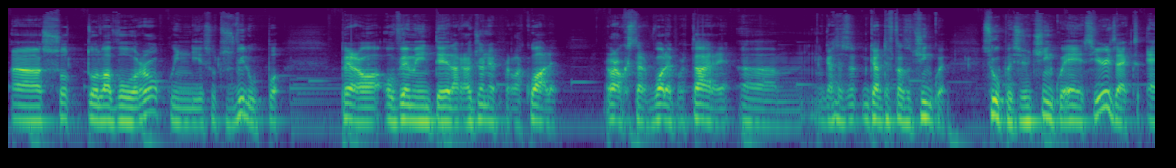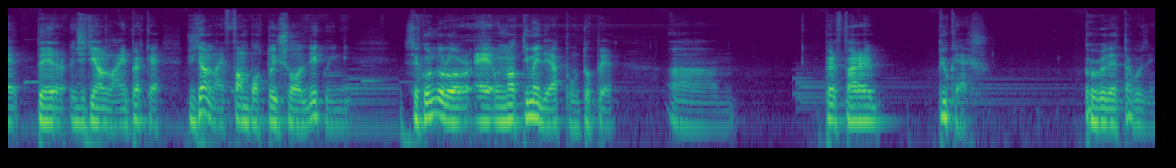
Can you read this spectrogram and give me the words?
uh, sotto lavoro, quindi sotto sviluppo, però ovviamente la ragione per la quale Rockstar vuole portare um, Grand Theft Auto 5 su PlayStation 5 e Series X è per GTA Online, perché GTA Online fa un botto di soldi e quindi secondo loro è un'ottima idea appunto per, um, per fare più cash, proprio detta così.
